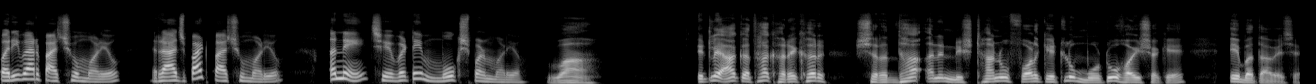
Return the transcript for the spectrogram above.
પરિવાર પાછો મળ્યો રાજપાટ પાછું મળ્યો અને છેવટે મોક્ષ પણ મળ્યો. વાહ! એટલે આ કથા ખરેખર શ્રદ્ધા અને નિષ્ઠાનું ફળ કેટલું મોટું હોઈ શકે એ બતાવે છે.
